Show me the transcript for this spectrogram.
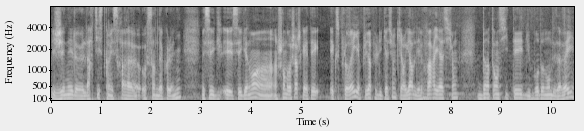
gêner l'artiste quand il sera euh, au sein de la colonie. Mais c'est également un, champ de recherche qui a été exploré. Il y a plusieurs publications qui regardent les variations d'intensité du bourdonnement des abeilles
